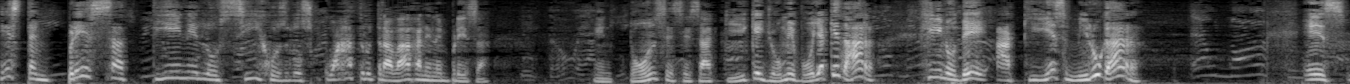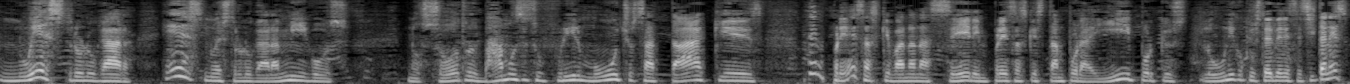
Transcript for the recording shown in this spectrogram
Esta empresa tiene los hijos, los cuatro trabajan en la empresa. Entonces es aquí que yo me voy a quedar. Gino de aquí es mi lugar es nuestro lugar, es nuestro lugar, amigos. Nosotros vamos a sufrir muchos ataques de empresas que van a nacer, empresas que están por ahí, porque lo único que ustedes necesitan es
